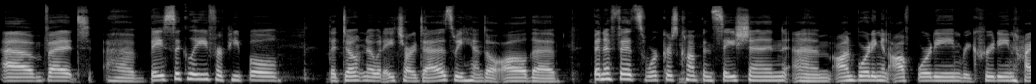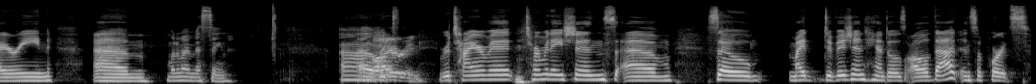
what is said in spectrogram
Um, but uh, basically, for people that don't know what HR does, we handle all the benefits, workers' compensation, um, onboarding and offboarding, recruiting, hiring. Um, what am I missing? Um, retirement, terminations. Um, so my division handles all of that and supports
